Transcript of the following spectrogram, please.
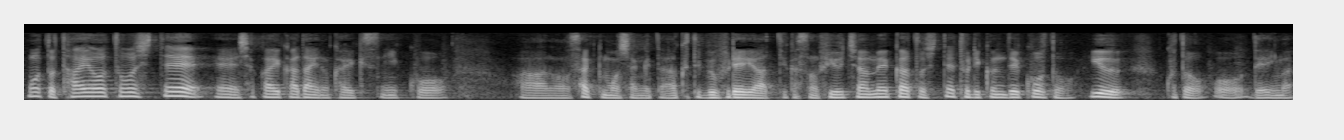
もっと対応を通して社会課題の解決にこうあのさっき申し上げたアクティブプレイヤーっていうかそのフューチャーメーカーとして取り組んでいこうということで今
